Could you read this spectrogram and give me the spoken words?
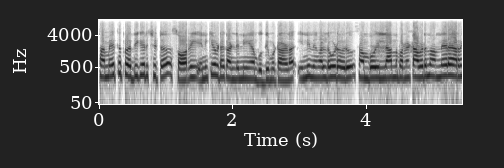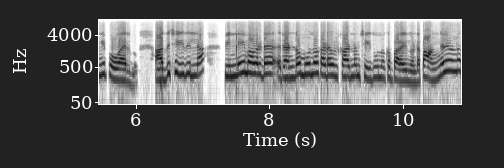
സമയത്ത് പ്രതികരിച്ചിട്ട് സോറി എനിക്ക് ഇവിടെ കണ്ടിന്യൂ ചെയ്യാൻ ബുദ്ധിമുട്ടാണ്. ഇനി നിങ്ങളുടെ കൂടെ ഒരു സംഭവം ഇല്ല എന്ന് പറഞ്ഞിട്ട് അവിടെ നിന്ന് അന്നേരം ഇറങ്ങി പോവായിരുന്നു. അത് ചെയ്തില്ല. പിന്നെയും അവരുടെ രണ്ടോ മൂന്നോ കട ഉദ്ഘാടനം ചെയ്തു എന്നൊക്കെ പറയുന്നുണ്ട്. അപ്പൊ അങ്ങനെയുള്ള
